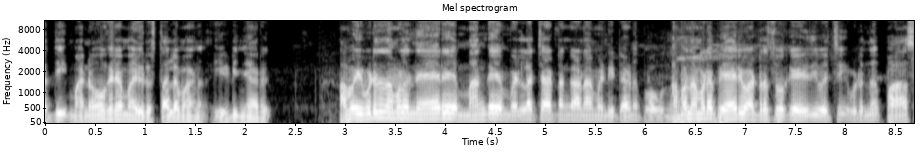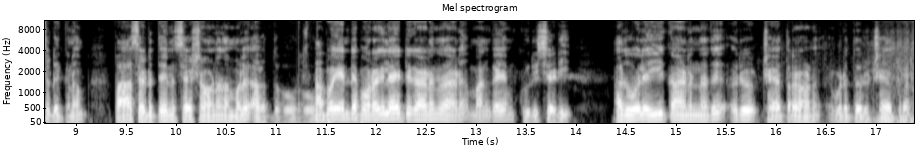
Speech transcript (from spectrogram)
അതിമനോഹരമായ ഒരു സ്ഥലമാണ് ഈ ഇടിഞ്ഞാറ്. അപ്പോൾ ഇവിടുന്ന് നമ്മൾ നേരെ മങ്കയം വെള്ളച്ചാട്ടം കാണാൻ വേണ്ടിയിട്ടാണ് പോകുന്നത്. അപ്പോൾ നമ്മുടെ പേരും അഡ്രസ്സും ഒക്കെ എഴുതി വെച്ച് ഇവിടുന്ന് പാസ് എടുക്കണം. പാസ് എടുത്തതിന് ശേഷമാണ് നമ്മൾ അകത്ത് പോകുന്നത്. അപ്പോൾ എന്റെ പുറകിലായിട്ട് കാണുന്നതാണ് മങ്കയം കുരിശടി. അതുപോലെ ഈ കാണുന്നത് ഒരു ക്ഷേത്രമാണ്. ഇവിടുത്തെ ഒരു ക്ഷേത്രം.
